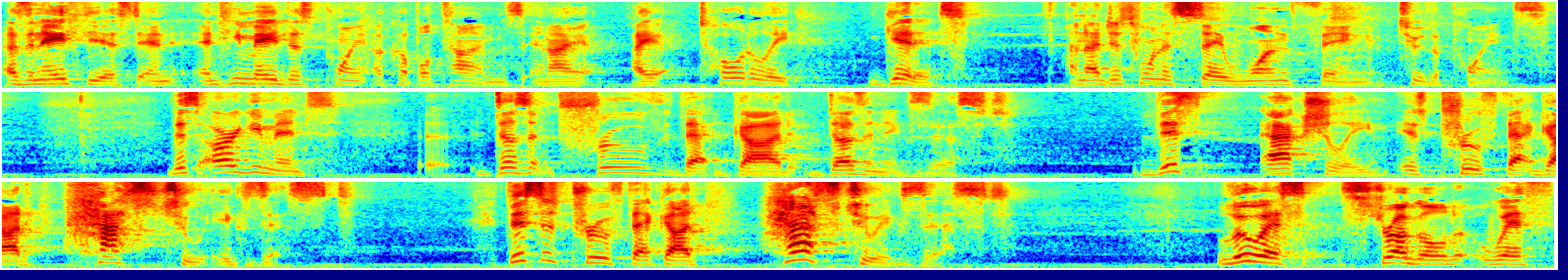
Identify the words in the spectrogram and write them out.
as an atheist, and, and he made this point a couple times, and I, I totally get it. And I just want to say one thing to the point. This argument uh, doesn't prove that God doesn't exist. This actually is proof that God has to exist. This is proof that God has to exist. Lewis struggled with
